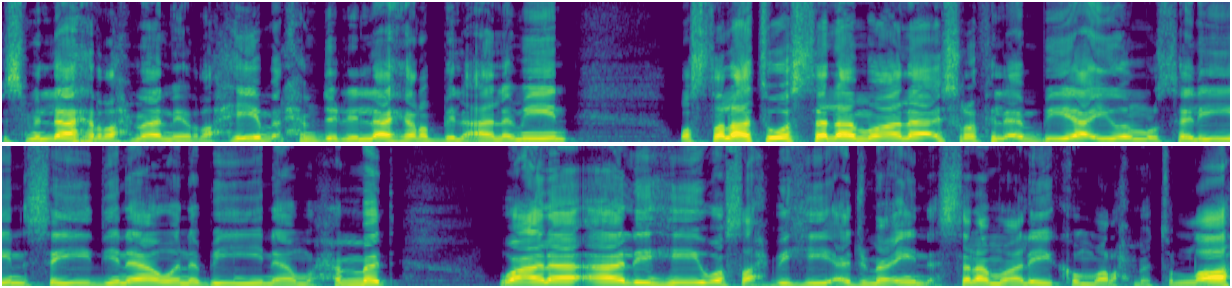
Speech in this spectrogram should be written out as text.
بسم الله الرحمن الرحيم الحمد لله رب العالمين والصلاة والسلام على أشرف الأنبياء والمرسلين سيدنا ونبينا محمد وعلى آله وصحبه أجمعين السلام عليكم ورحمة الله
